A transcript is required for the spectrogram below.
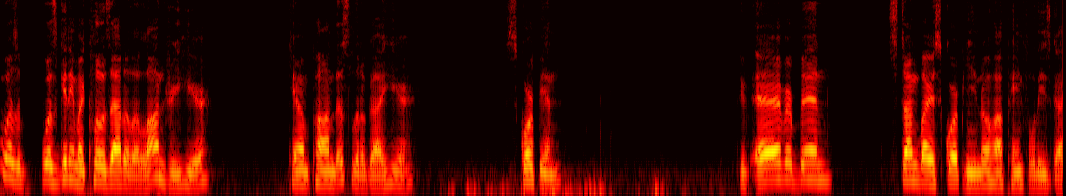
was was getting my clothes out of the laundry here. Came upon this little guy here. Scorpion. If you've ever been stung by a scorpion, you know how painful these guys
